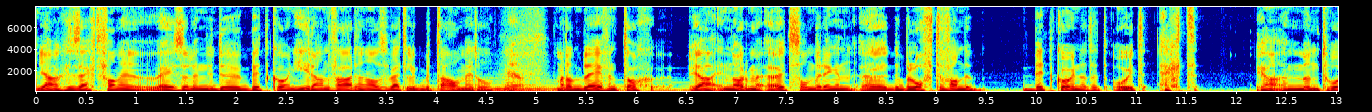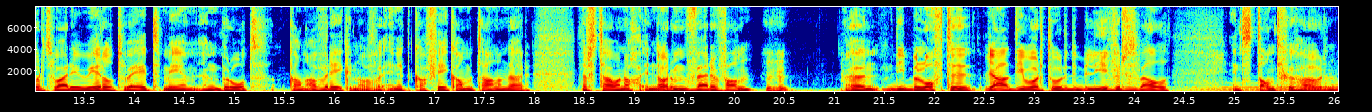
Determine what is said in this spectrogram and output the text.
ja, gezegd van wij zullen nu de bitcoin hier aanvaarden als wettelijk betaalmiddel. Ja. Maar dat blijven toch ja, enorme uitzonderingen. De belofte van de bitcoin dat het ooit echt ja, een munt wordt waar je wereldwijd mee een, een brood kan afrekenen of in het café kan betalen, daar, daar staan we nog enorm ver van. Eh, die belofte ja, die wordt door de believers wel in stand gehouden.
